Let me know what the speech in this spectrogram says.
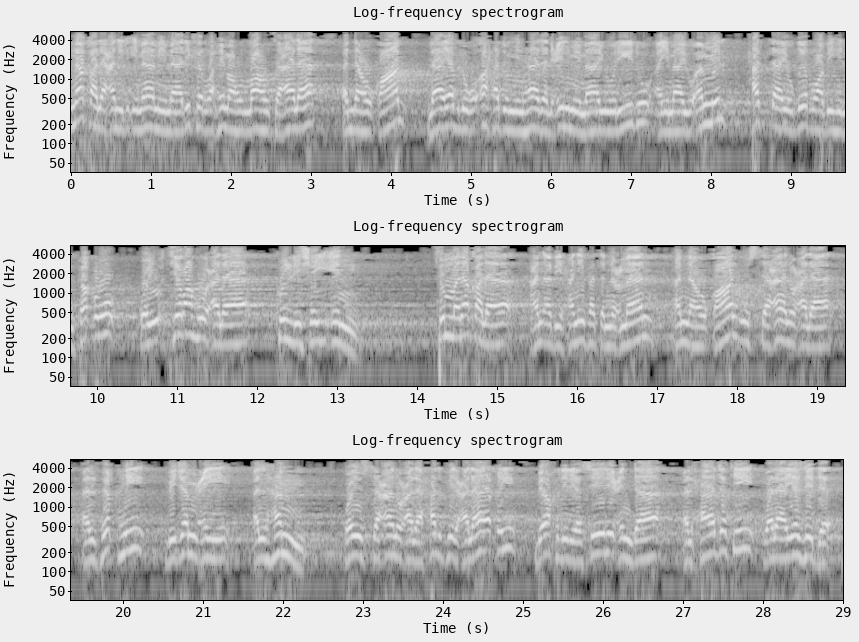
نقل عن الإمام مالك رحمه الله تعالى أنه قال لا يبلغ أحد من هذا العلم ما يريد أي ما يؤمل حتى يضر به الفقر ويؤثره على كل شيء. ثم نقل عن أبي حنيفة النعمان أنه قال يستعان على الفقه بجمع الهم ويستعان على حذف العلائق بأخذ اليسير عند الحاجة ولا يزد.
